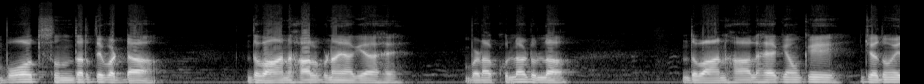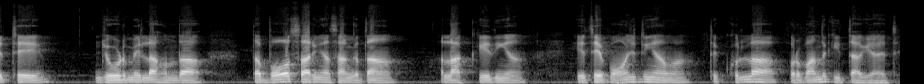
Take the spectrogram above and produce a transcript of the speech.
ਬਹੁਤ ਸੁੰਦਰ ਤੇ ਵੱਡਾ ਦੀਵਾਨ ਹਾਲ ਬਣਾਇਆ ਗਿਆ ਹੈ। ਬੜਾ ਖੁੱਲਾ ਡੁੱਲਾ ਦੀਵਾਨ ਹਾਲ ਹੈ ਕਿਉਂਕਿ ਜਦੋਂ ਇੱਥੇ ਜੋੜ ਮੇਲਾ ਹੁੰਦਾ ਤਾਂ ਬਹੁਤ ਸਾਰੀਆਂ ਸੰਗਤਾਂ ਇਲਾਕੇ ਦੀਆਂ ਇੱਥੇ ਪਹੁੰਚਦੀਆਂ ਵਾ ਤੇ ਖੁੱਲਾ ਪ੍ਰਬੰਧ ਕੀਤਾ ਗਿਆ ਇੱਥੇ।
